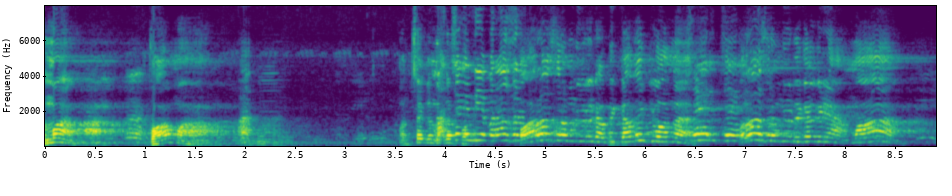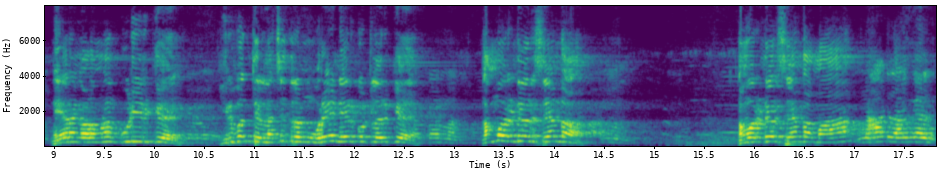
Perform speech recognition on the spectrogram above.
அம்மா வாமா மச்சக்கந்தி மச்சகந்திய பராசரம் பராசர முனிவருக்கு அப்படி கதைக்கு வாங்க. சரி, சரி. பராசர முனிவர் கேக்குறியா? அம்மா நேரங்காலம்லாம் கூடி இருக்கு இருபத்தி ஏழு நட்சத்திரம் ஒரே நேர்கோட்டுல இருக்கு. நம்ம ரெண்டு பேரும் சேர்ந்தா? நம்ம ரெண்டு பேரும் சேர்ந்தாமா நாடு தாங்காது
